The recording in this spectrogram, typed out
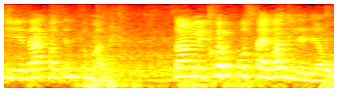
कशी आहे दाखवते ना तुम्हाला. चांगली खरपूस आहे भाजलेली अहो.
